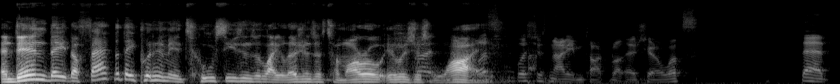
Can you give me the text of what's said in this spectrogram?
and then they the fact that they put him in two seasons of like Legends of Tomorrow, it was just But why. Let's let's just not even talk about that show. Let's that.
